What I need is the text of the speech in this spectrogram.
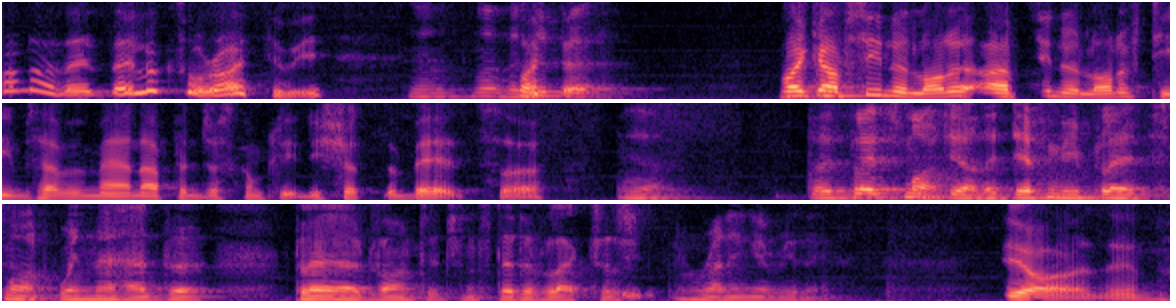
I don't know. They they looked all right to me. yeah, no, they Like did. the-. Like. I've seen a lot of I've seen a lot of teams have a man up and just completely shit the bed. So Yeah, they played smart. Yeah, they definitely played smart when they had the player advantage instead of like just running everything. yeah, and then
